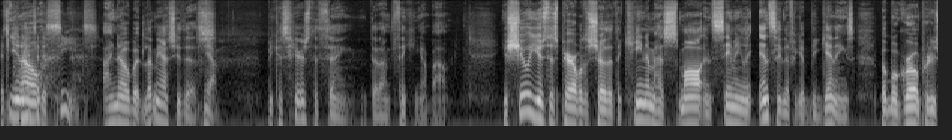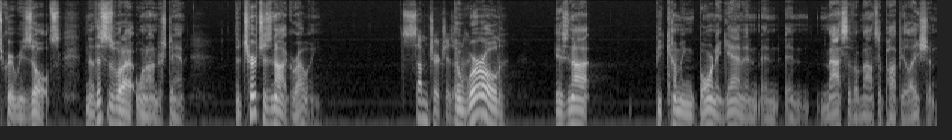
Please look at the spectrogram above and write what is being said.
It's You planted know- as seeds. I know, but let me ask you this. Yeah. Because here's the thing that I'm thinking about. Yeshua used this parable to show that the kingdom has small and seemingly insignificant beginnings, but will grow and produce great results. Now, this is what I want to understand the church is not growing, Some churches. the world is not becoming born again in, in, in massive amounts of population.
